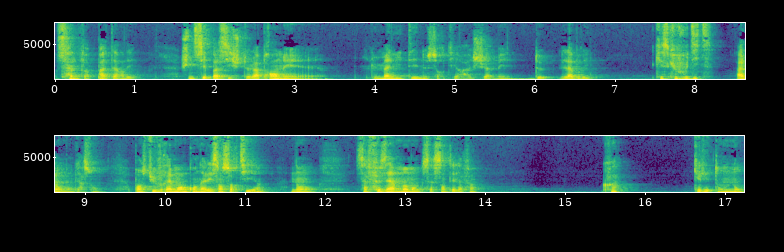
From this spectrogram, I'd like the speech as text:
ça ne va pas tarder. Je ne sais pas si je te l'apprends, mais l'humanité ne sortira jamais de l'abri. Qu'est-ce que vous dites? Allons, mon garçon, penses-tu vraiment qu'on allait s'en sortir? Non, ça faisait un moment que ça sentait la fin. Quoi? Quel est ton nom,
